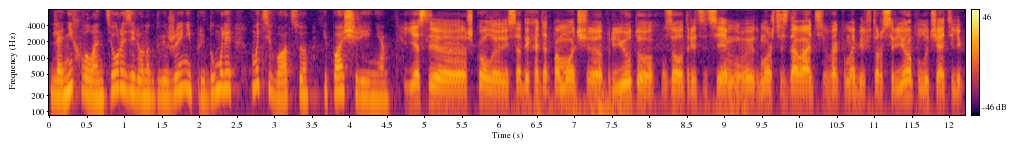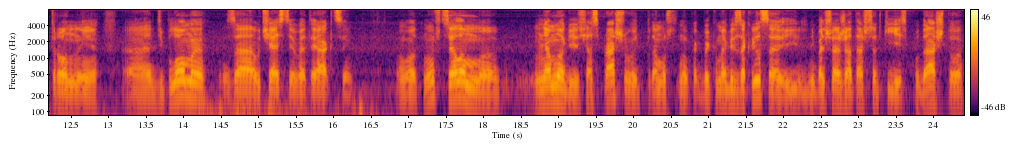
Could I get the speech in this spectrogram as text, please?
Для них волонтеры зеленых движений придумали мотивацию и поощрение. Если школы и сады хотят помочь э, приюту ЗОО-37, вы можете сдавать в экомобиль вторсырье, получать электронные э, дипломы за участие в этой акции. Вот. Ну, в целом, э, меня многие сейчас спрашивают, потому что, ну, как бы экомобиль закрылся, и небольшой ажиотаж все-таки есть. Куда, что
